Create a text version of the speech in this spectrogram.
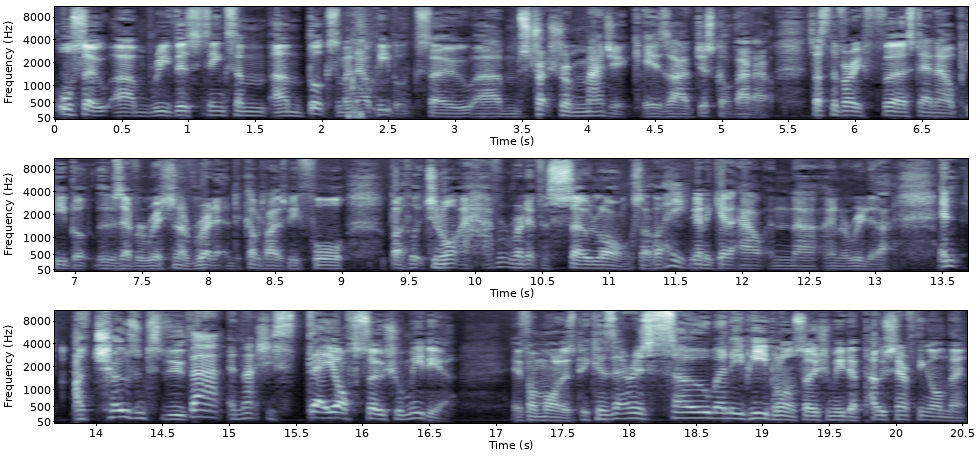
Also, um, revisiting some um, books, some NLP books. So, um, Structure of Magic is I've just got that out. So that's the very first NLP book that was ever written. I've read it a couple of times before, but I thought, you know what? I haven't read it for so long. So I thought, hey, I'm going to get it out and uh, I'm going to read it that. And I've chosen to do that and actually stay off social media if I'm honest, because there is so many people on social media posting everything on there.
